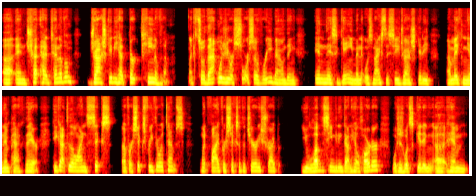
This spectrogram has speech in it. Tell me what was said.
uh, and Chet had 10 of them. Josh Giddey had 13 of them. Like, so that was your source of rebounding in this game. And it was nice to see Josh Giddey uh, making an impact there. He got to the line six uh, for six free throw attempts, went five for six at the charity stripe. You love to see him getting downhill harder, which is what's getting uh, him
